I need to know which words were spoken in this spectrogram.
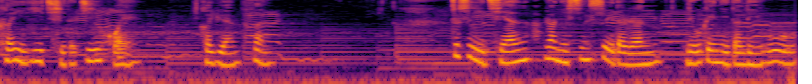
可以一起的机会和缘分。这是以前让你心碎的人留给你的礼物，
